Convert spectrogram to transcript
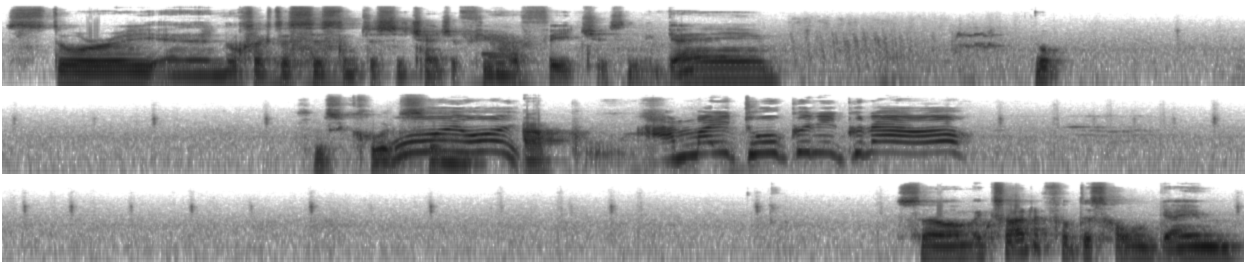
Story, and it looks like the system just to change a few more features in the game. Nope. So let's collect some Oi, oi. apples. あんまり遠くに行くなよ So I'm excited for this whole game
